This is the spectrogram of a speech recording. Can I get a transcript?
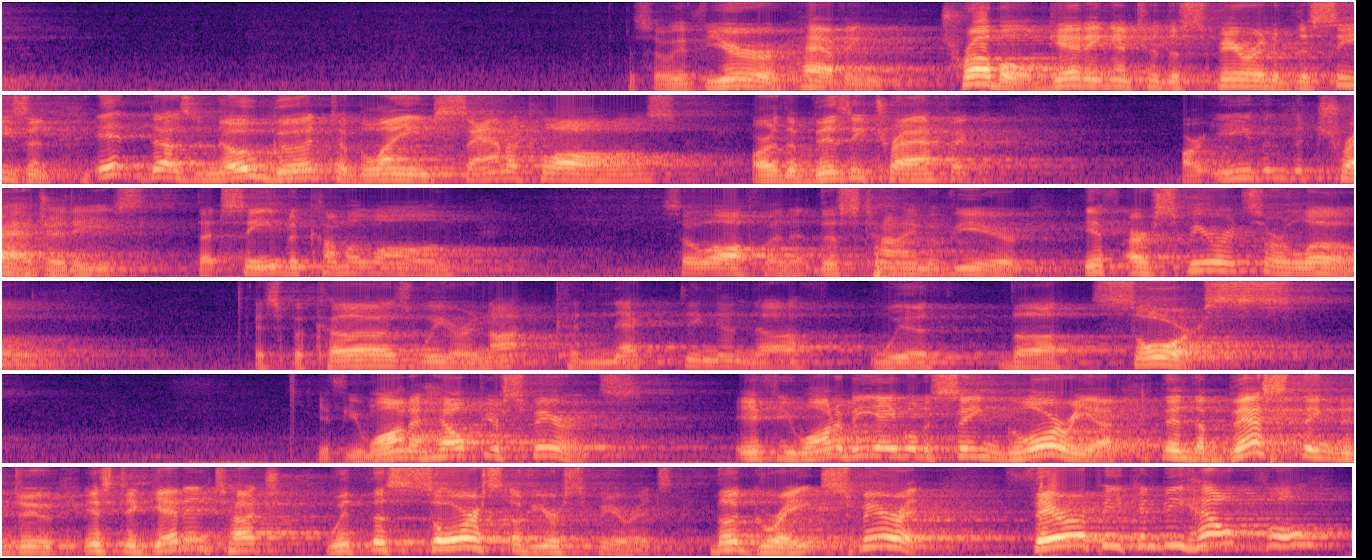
So, if you're having trouble getting into the spirit of the season, it does no good to blame Santa Claus or the busy traffic or even the tragedies that seem to come along so often at this time of year. If our spirits are low, it's because we are not connecting enough with the source. If you want to help your spirits, if you want to be able to sing Gloria, then the best thing to do is to get in touch with the source of your spirits, the Great Spirit. Therapy can be helpful,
